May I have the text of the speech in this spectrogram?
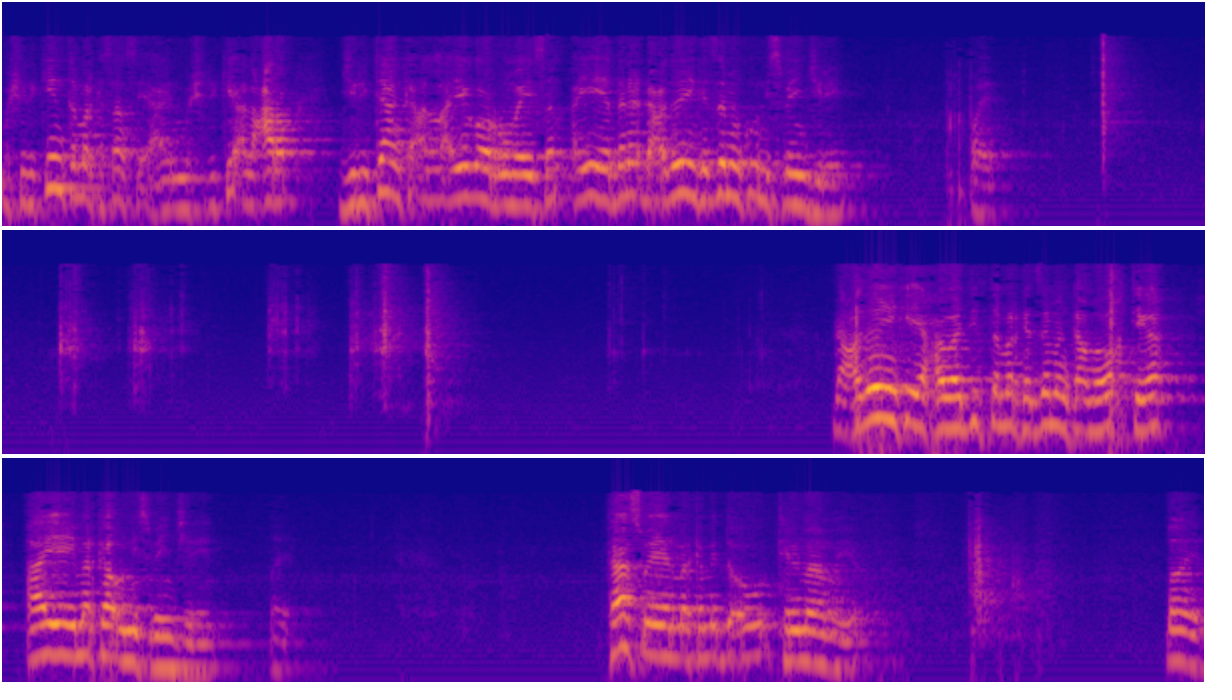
mushrikiinta marka saasay ahayn mushrikiin alcarab jiritaanka alla iyagoo rumaysan ayay haddana dhacdooyinka zamanka u nisbeyn jireen. Dhacdooyinka iyo xawaadidta marka zamanka ama waqtiga ayay markaa u nisbeyn jireen. Taas weeyaan marka midda uu tilmaamayo. Ayb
